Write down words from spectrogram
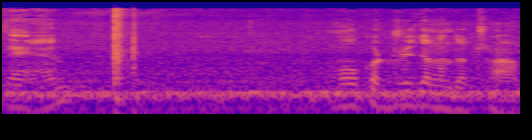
Then mocha drizzle on the top.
